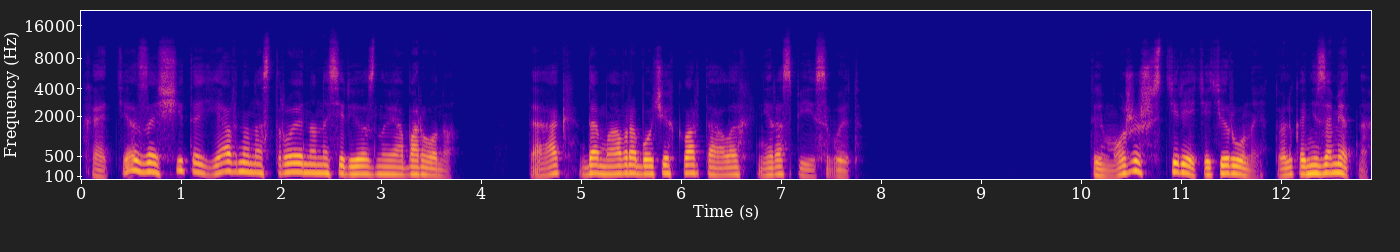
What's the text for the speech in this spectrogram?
Хотя защита явно настроена на серьезную оборону. Так, дома в рабочих кварталах не расписывают. «Ты можешь стереть эти руны, только незаметно?»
